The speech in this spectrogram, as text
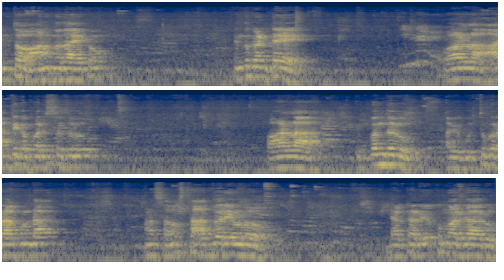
ఎంతో ఆనందదాయకం. ఎందుకంటే వాళ్ళ ఆర్థిక పరిస్థితులు వాళ్ళ ఇబ్బందులు అవి గుర్తుకు రాకుండా మన సంస్థ ఆధ్వర్యంలో డాక్టర్ రవికుమార్ గారు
